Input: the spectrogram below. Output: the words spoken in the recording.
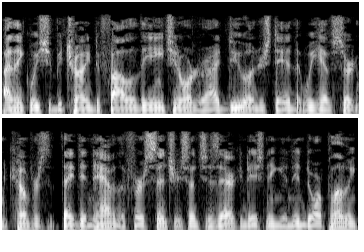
I think we should be trying to follow the ancient order. I do understand that we have certain comforts that they didn't have in the first century, such as air conditioning and indoor plumbing.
